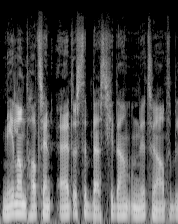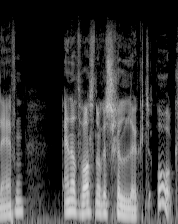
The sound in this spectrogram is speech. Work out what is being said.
Nederland had zijn uiterste best gedaan om neutraal te blijven, en dat was nog eens gelukt ook.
